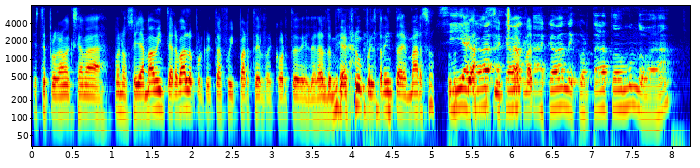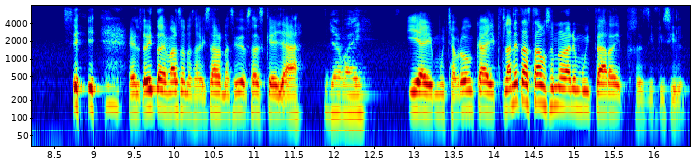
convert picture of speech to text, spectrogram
este programa que se llama, bueno, se llamaba Intervalo porque ahorita fui parte del recorte del Heraldo Media Group el 30 de marzo. sí, acaban de cortar a todo el mundo, ¿va? Sí, el 30 de marzo nos avisaron así de, sabes que ya... Ya va ahí. Y hay mucha bronca y pues la neta estábamos en un horario muy tarde y pues es difícil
